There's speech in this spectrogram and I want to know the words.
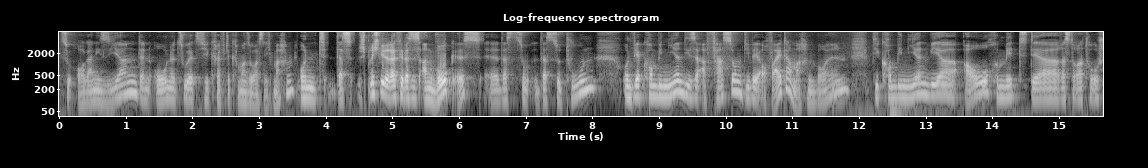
zu organisieren, denn ohne zusätzliche Kräfte kann man sowas nicht machen. Und das spricht wieder dafür, dass es en vogue ist, äh, das zu, das zu tun. Und wir kombinieren diese Erfassung, die wir auch weitermachen wollen, die kombinieren wir auch mit der restauratorischen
